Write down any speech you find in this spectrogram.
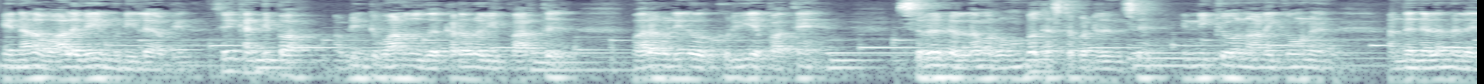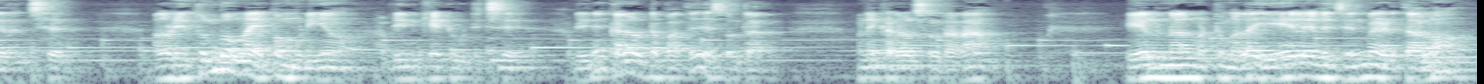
என்னால் வாழவே முடியல அப்படின்னு. சரி கண்டிப்பாக அப்படின்ட்டு வானதூதர் கடவுளை பார்த்து வர வழியில் ஒரு குருவியை பார்த்தேன். சிறர்கள் இல்லாமல் ரொம்ப கஷ்டப்பட்டு இருந்துச்சு இன்னைக்கோ நாளைக்கோன்னு அந்த நிலைமையில் இருந்துச்சு. அதோடைய துன்பம்லாம் எப்போ முடியும் அப்படின்னு கேட்டு விட்டுச்சு அப்படின்னு கடவுள்கிட்ட பார்த்து சொல்கிறார் உடனே கடவுள் சொல்கிறாராம் ஏழு நாள் மட்டுமல்ல ஏழு ஏழு ஜென்மம் எடுத்தாலும்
